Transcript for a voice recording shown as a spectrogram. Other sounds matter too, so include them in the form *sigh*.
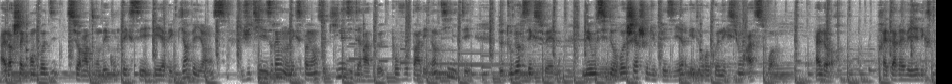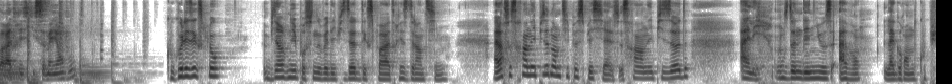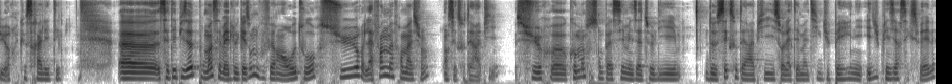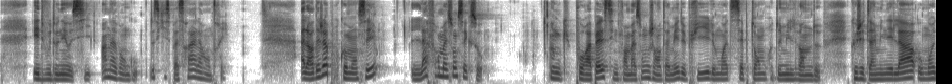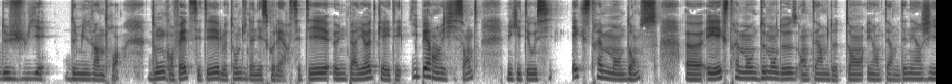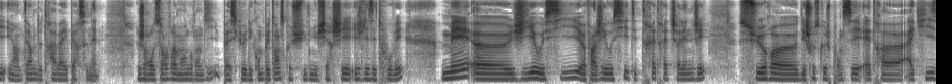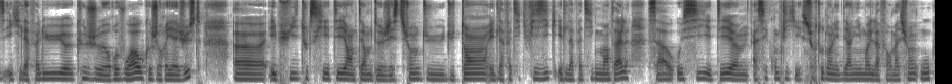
Alors chaque vendredi, sur un ton décomplexé et avec bienveillance, j'utiliserai mon expérience de kinésithérapeute pour vous parler d'intimité, de douleurs sexuelles, mais aussi de recherche du plaisir et de reconnexion à soi. Alors, prête à réveiller l'exploratrice qui sommeille en vous? Coucou les explos Bienvenue pour ce nouvel épisode d'Exploratrice de l'intime. Alors ce sera un épisode un petit peu spécial, ce sera un épisode... Allez, on se donne des news avant la grande coupure que sera l'été. Euh, cet épisode, pour moi, ça va être l'occasion de vous faire un retour sur la fin de ma formation en sexothérapie, sur euh, comment se sont passés mes ateliers de sexothérapie sur la thématique du périnée et du plaisir sexuel, et de vous donner aussi un avant-goût de ce qui se passera à la rentrée. Alors déjà, pour commencer, la formation sexo. Donc, pour rappel, c'est une formation que j'ai entamée depuis le mois de septembre 2022, que j'ai terminée là au mois de juillet 2023. Donc en fait, c'était le temps d'une année scolaire. C'était une période qui a été hyper enrichissante, mais qui était aussi extrêmement dense euh, et extrêmement demandeuse en termes de temps et en termes d'énergie et en termes de travail personnel. J'en ressors vraiment grandi parce que les compétences que je suis venue chercher, je les ai trouvées. Mais euh, j'y ai aussi, enfin j'ai aussi été très très challengée sur euh, des choses que je pensais être acquises et qu'il a fallu que je revoie ou que je réajuste. et puis tout ce qui était en termes de gestion du, du, temps et de la fatigue physique et de la fatigue mentale, ça a aussi été assez compliqué, surtout dans les derniers mois de la formation où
